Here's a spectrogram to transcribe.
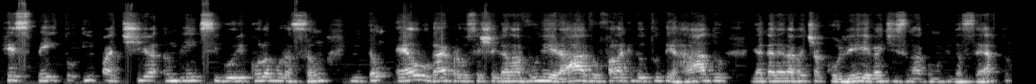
respeito, empatia, ambiente seguro e colaboração. Então é o lugar para você chegar lá vulnerável, falar que deu tudo errado e a galera vai te acolher e vai te ensinar como que dá certo.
